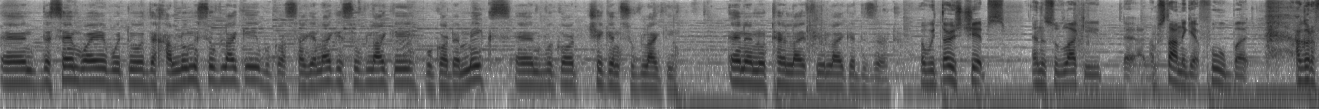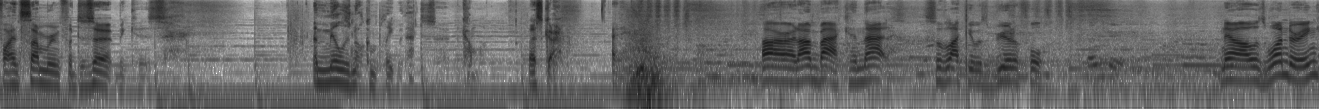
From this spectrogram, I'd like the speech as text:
and the same way we do the halloumi souvlaki, we got saganaki souvlaki, we got a mix and we got chicken souvlaki and a Nutella if you like a dessert. But with those chips and the souvlaki, uh, I'm starting to get full, but I gotta find some room for dessert because a meal is not complete without dessert. Come on, let's go. All right, I'm back and that souvlaki was beautiful. Thank you. Now, I was wondering,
